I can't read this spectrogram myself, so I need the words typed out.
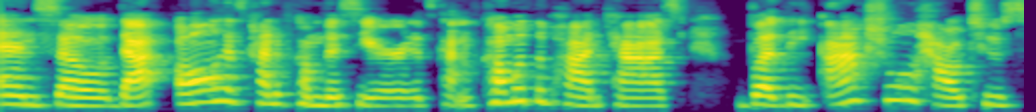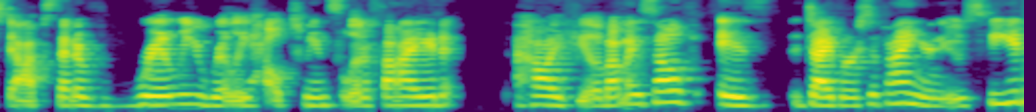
And so that all has kind of come this year. It's kind of come with the podcast, but the actual how to steps that have really, really helped me and solidified how I feel about myself is diversifying your news feed.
